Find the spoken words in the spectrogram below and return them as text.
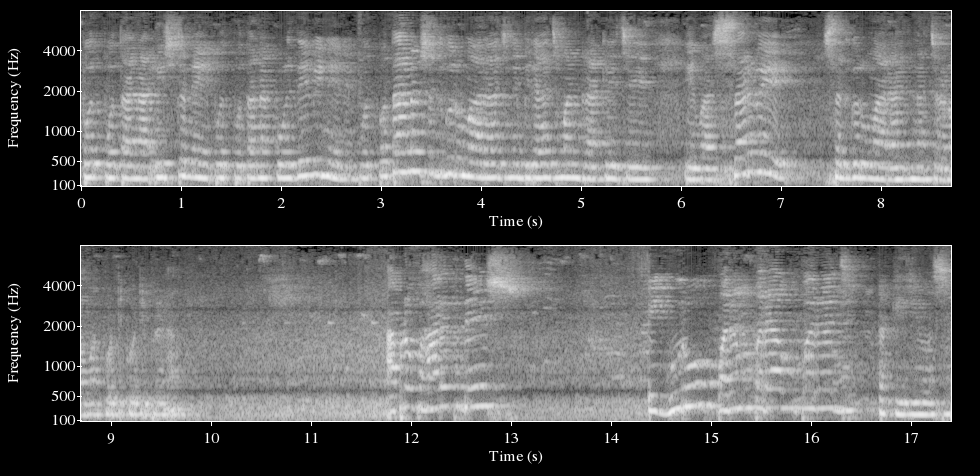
પોતપોતાના ઈષ્ટને, પોતપોતાના કુળદેવીને અને પોતપોતાના સદગુરુ મહારાજને બિરાજમાન રાખે છે એવા સર્વે સદગુરુ મહારાજના ચરણોમાં કોટી કોટી પ્રણામ. આપણો ભારત દેશ એ ગુરુ પરંપરા ઉપર જ ટકી રહ્યો છે.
